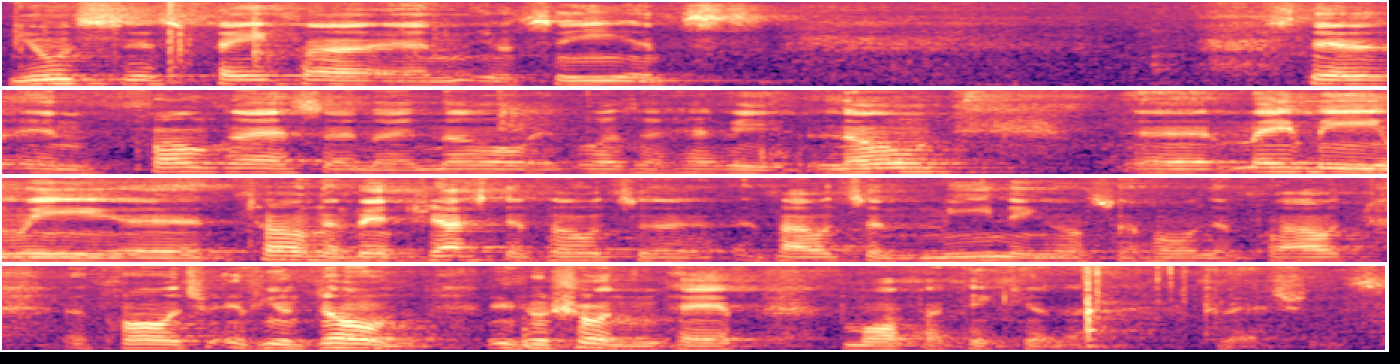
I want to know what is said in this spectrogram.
used this paper, and you see it's still in progress, and I know it was a heavy load. Uh, maybe we uh, talk a bit just about the, about the meaning of the whole approach. If you don't, if you shouldn't have more particular questions.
